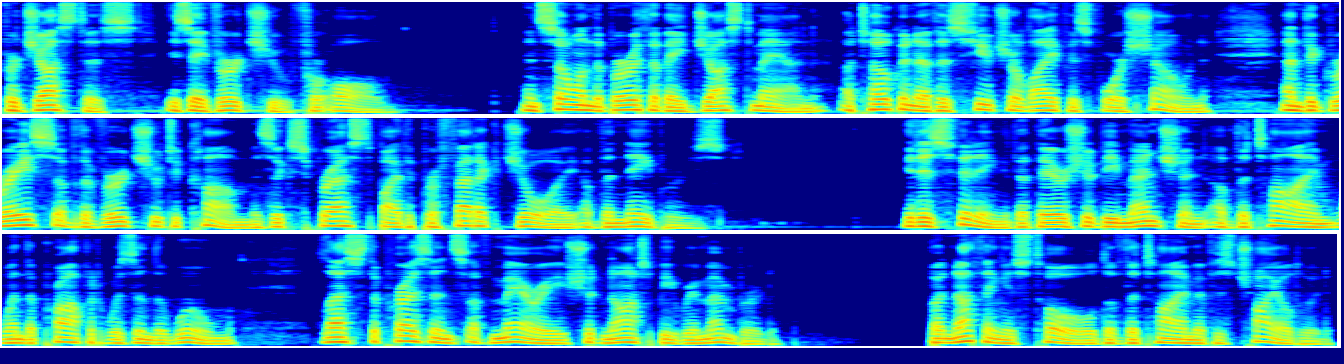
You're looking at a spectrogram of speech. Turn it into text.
for justice is a virtue for all. And so in the birth of a just man, a token of his future life is foreshown, and the grace of the virtue to come is expressed by the prophetic joy of the neighbors. It is fitting that there should be mention of the time when the prophet was in the womb, lest the presence of Mary should not be remembered. But nothing is told of the time of his childhood,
